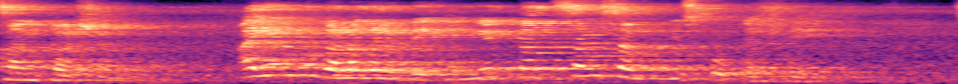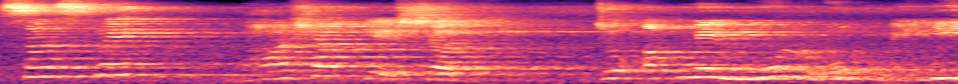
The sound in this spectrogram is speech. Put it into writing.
संकर शब्द आइए हम लोग अलग अलग देखेंगे तत्सम शब्द किसको कहते हैं। संस्कृत भाषा के शब्द, जो अपने मूल रूप में ही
